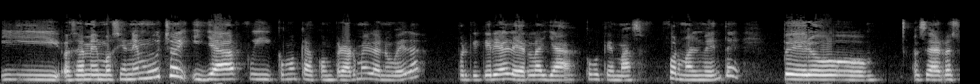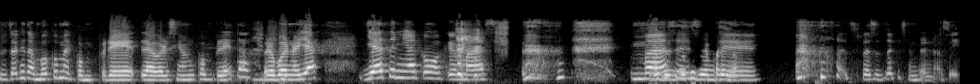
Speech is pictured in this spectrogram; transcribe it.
Y, o sea, me emocioné mucho y ya fui como que a comprarme la novela porque quería leerla ya como que más formalmente. Pero, o sea, resulta que tampoco me compré la versión completa. Pero bueno, ya, ya tenía como que más, más, Resulta que siempre este, resulta que siempre no, sí.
